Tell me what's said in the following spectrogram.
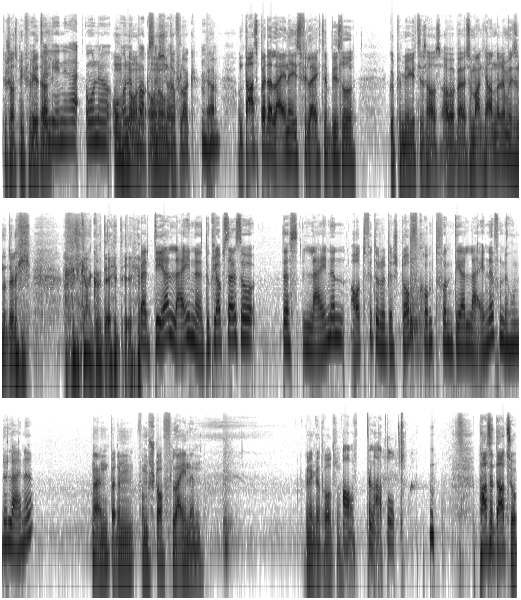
Du schaust mich verwirrt an. Italiener ohne, Unten ohne ohne, ohne. Unterflag. Mhm. Ja. Und das bei der Leine ist vielleicht ein bisschen, gut, bei mir geht das aus, aber bei so manchen anderen ist es natürlich keine gute Idee. Bei der Leine. Du glaubst also, das Leinen-Outfit oder der Stoff kommt von der Leine, von der Hundeleine? Nein, bei dem, vom Stoff Leinen. Ich bin ein Trottel. Aufplattelt. Passend dazu,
